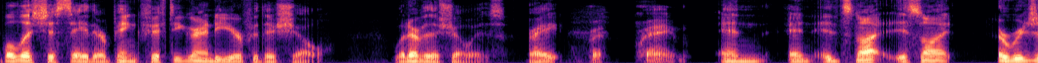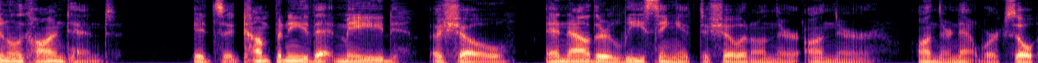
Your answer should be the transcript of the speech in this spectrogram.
Well, let's just say they're paying 50 grand a year for this show, whatever the show is, right? Right. Right. And and it's not it's not original content. It's a company that made a show and now they're leasing it to show it on their on their on their network. So,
